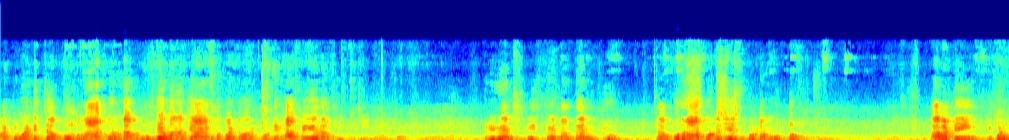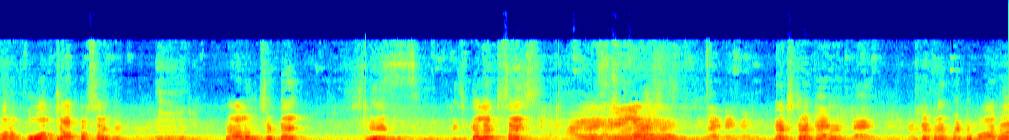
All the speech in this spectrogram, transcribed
అటువంటి జబ్బులు రాకుండా ముందే మనం జాగ్రత్త పడ్డాం అనుకోండి. హ్యాపీ కదా? Prevention is better than cure జబ్బు రాకుండా చేసుకోవడం ఉత్తమం. కాబట్టి ఇప్పుడు మనం ఫోర్ చాప్టర్స్ అయిపోయింది. Balanced diet sleep physical exercise next entertainment entertainment బాగా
